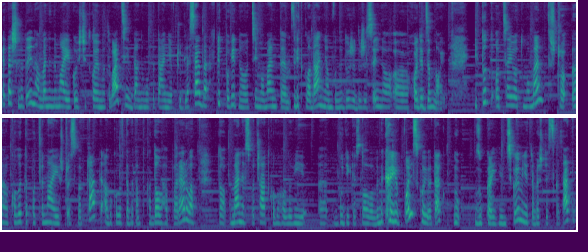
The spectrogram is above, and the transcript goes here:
я теж людина, в мене немає якоїсь чіткої мотивації в даному питанні. Я вчу для себе. Відповідно, ці моменти з відкладанням вони дуже дуже сильно е, ходять за мною. І тут оцей от момент, що е, коли ти починаєш щось вивчати, або коли в тебе там така довга перерва, то в мене спочатку в голові е, будь-яке слово виникає польською, так ну з українською, мені треба щось сказати.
